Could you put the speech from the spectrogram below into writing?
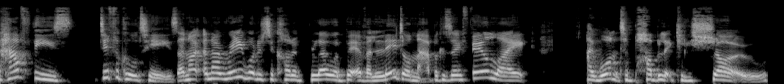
have these difficulties. And I, and I really wanted to kind of blow a bit of a lid on that because I feel like I want to publicly show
